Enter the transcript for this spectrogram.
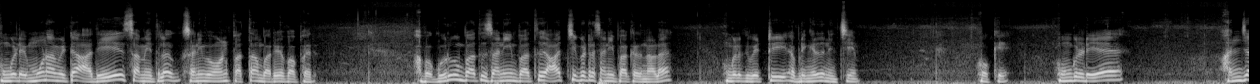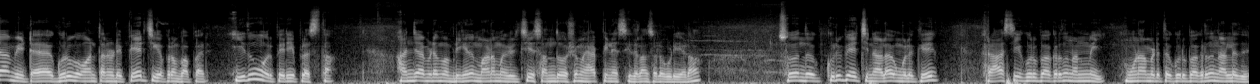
உங்களுடைய மூணாம் வீட்டை அதே சமயத்தில் சனி பகவான் பத்தாம் பார்வையை பார்ப்பார். அப்போ குருவும் பார்த்து சனியும் பார்த்து ஆட்சி பெற்ற சனி பார்க்கறதுனால உங்களுக்கு வெற்றி அப்படிங்கிறது நிச்சயம். ஓகே. உங்களுடைய அஞ்சாம் வீட்டை குரு பகவான் தன்னுடைய பேர்ச்சிக்கு அப்புறம் பார்ப்பார். இதுவும் ஒரு பெரிய ப்ளஸ் தான். அஞ்சாம் இடம் அப்படிங்கிறது மன மகிழ்ச்சி சந்தோஷம் ஹாப்பினஸ் இதெல்லாம் சொல்லக்கூடிய இடம். ஸோ இந்த குரு பேச்சினால் உங்களுக்கு ராசியை குரு பார்க்குறதும் நன்மை மூணாம் இடத்தை குரு பார்க்குறதும் நல்லது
